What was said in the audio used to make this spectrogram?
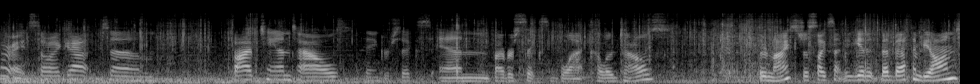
All right, so I got um, five tan towels, I think, or six, and five or six black colored towels. They're nice, just like something you get at Bed Bath and Beyond.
